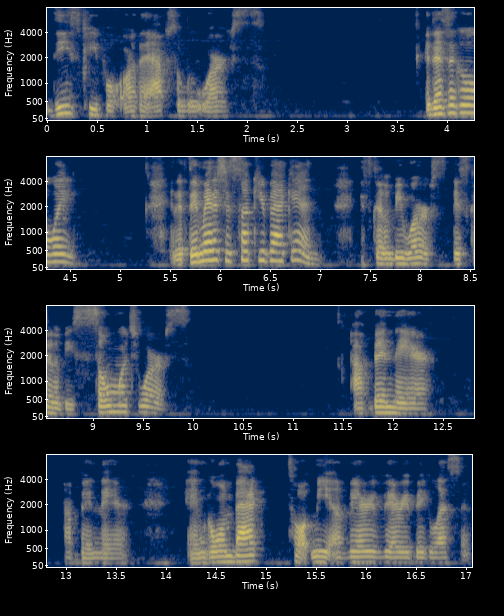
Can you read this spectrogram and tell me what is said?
these people are the absolute worst. It doesn't go away. And if they manage to suck you back in, it's going to be worse. It's going to be so much worse. I've been there. I've been there. And going back taught me a very, very big lesson.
